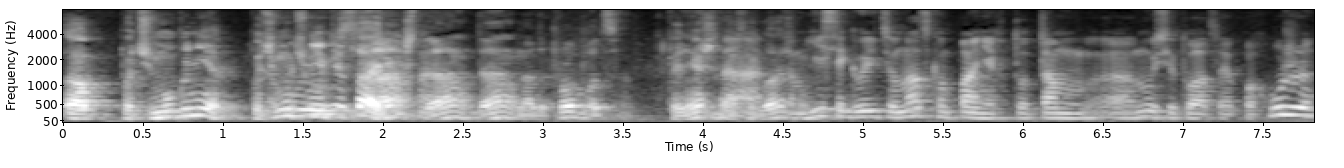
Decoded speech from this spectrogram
а почему бы нет? Почему бы почему не нет? писать? Да, конечно. да, да, надо пробоваться. Конечно, я Да, согласен. там, если говорить о нас компаниях, то там а, ну, ситуация похуже,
